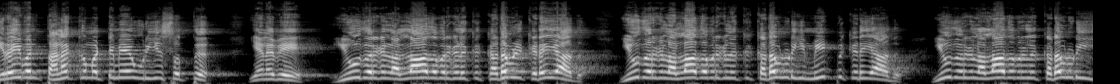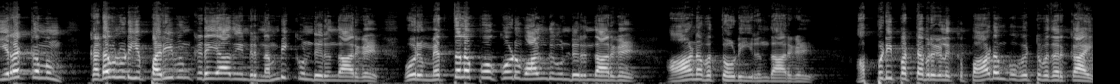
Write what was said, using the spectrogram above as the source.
இறைவன் தனக்கு மட்டுமே உரிய சொத்து. எனவே யூதர்கள் அல்லாதவர்களுக்கு கடவுள் கிடையாது யூதர்கள் அல்லாதவர்களுக்கு கடவுளுடைய மீட்பு கிடையாது யூதர்கள் அல்லாதவர்களுக்கு கடவுளுடைய இரக்கமும் கடவுளுடைய பரிவும் கிடையாது என்று நம்பிக்கொண்டிருந்தார்கள் ஒரு மெத்தன போக்கோடு வாழ்ந்து கொண்டிருந்தார்கள் ஆணவத்தோடு இருந்தார்கள். அப்படிப்பட்டவர்களுக்கு பாடம் புகட்டுவதற்காய்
